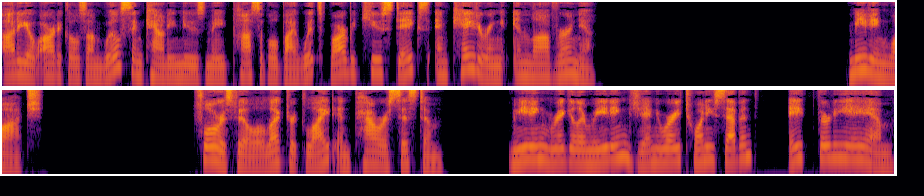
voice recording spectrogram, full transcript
Audio articles on Wilson County News made possible by Witt's Barbecue Steaks and Catering in La Vernia. Meeting Watch Floresville Electric Light and Power System. Meeting regular meeting January 27th, 8:30 a.m.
